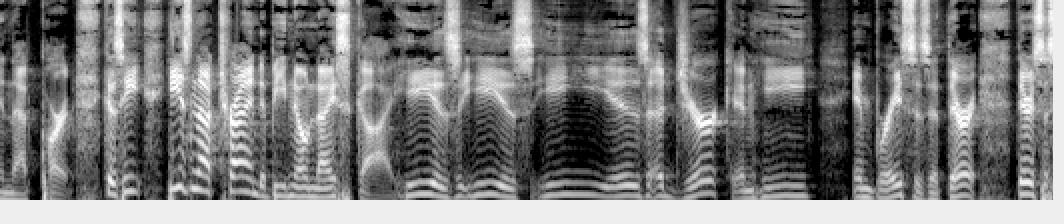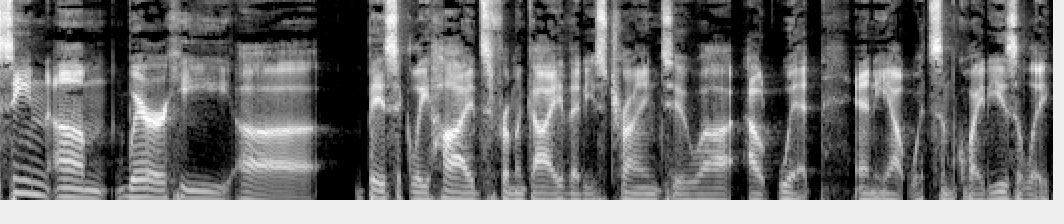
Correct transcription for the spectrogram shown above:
in that part because he he's not trying to be no nice guy. He is he is he is a jerk and he embraces it. There there's a scene um, where he. Uh, basically hides from a guy that he's trying to uh, outwit, and he outwits him quite easily.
